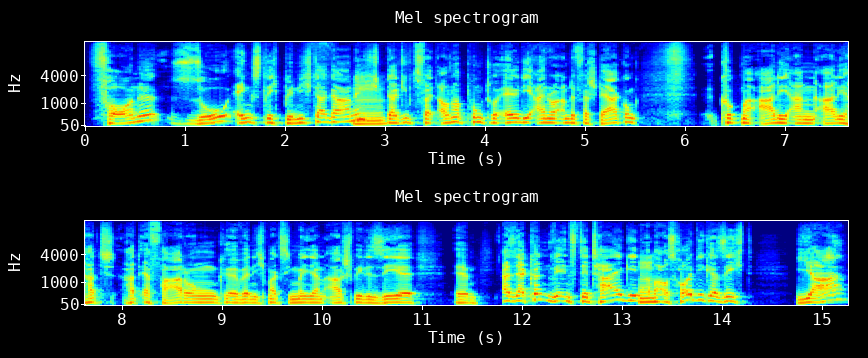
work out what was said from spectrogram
Vorne, so ängstlich bin ich da gar nicht. Mhm. Da gibt's vielleicht auch noch punktuell die eine oder andere Verstärkung guck mal Ali an. Ali hat, hat Erfahrung, äh, wenn ich Maximilian A-Spiele sehe. Ähm, Also da könnten wir ins Detail gehen, aber aus heutiger Sicht ja.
